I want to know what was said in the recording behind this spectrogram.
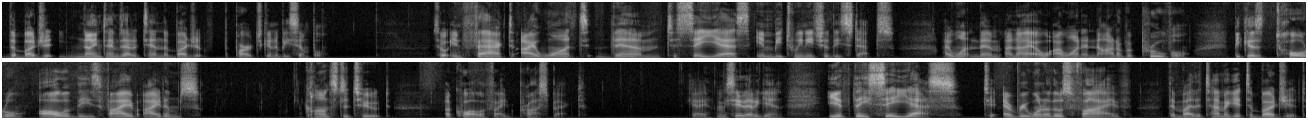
the budget, nine times out of 10, the budget part's going to be simple. So, in fact, I want them to say yes in between each of these steps. I want them, and I, I want a nod of approval because total, all of these five items constitute a qualified prospect. Okay, let me say that again. If they say yes to every one of those five, then by the time I get to budget,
